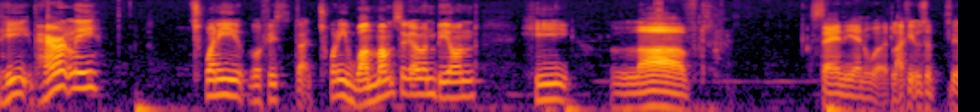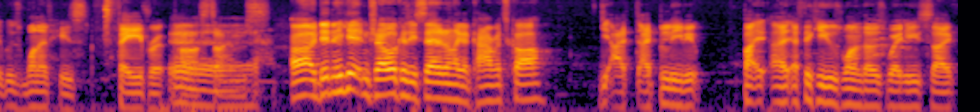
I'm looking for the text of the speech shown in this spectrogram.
he apparently 20 well, if it's like 21 months ago and beyond he loved saying the n word like it was a it was one of his favorite pastimes Oh, didn't he get in trouble because he said it on like a conference call? yeah I, I believe it but I, I think he was one of those where he's like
